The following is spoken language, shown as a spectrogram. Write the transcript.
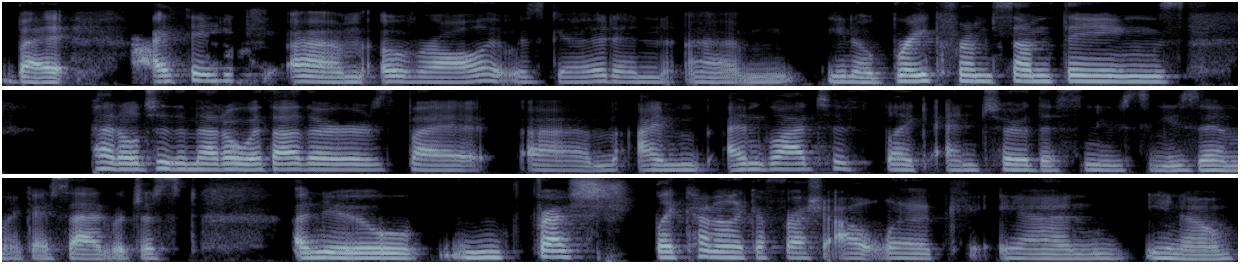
But I think um overall it was good and um you know break from some things pedal to the metal with others but um i'm i'm glad to like enter this new season like i said with just a new fresh like kind of like a fresh outlook and you know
